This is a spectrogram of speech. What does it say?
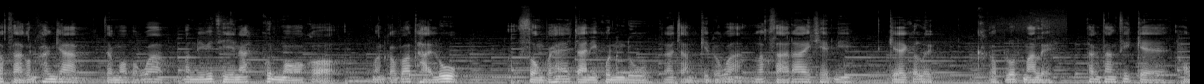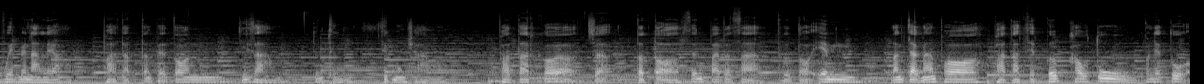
รักษาค่อนข้างยาก แต่หมอบอกว่ามันมีวิธีนะ คุณหมอก็เหมือนกับว่าถ่ายรูป ส่งไปให้อาจารย์อีกคนหนึ่งดูแล้วอาจารย์กิตบอกว่ารักษาได้เคสนี้ แกก็เลยขับรถมาเลย ทั้งๆที่แกออกเวรไปนานแล้วครับผ่าตัดตั้งแต่ตอนที่สามจนถึง 10โมงเช้าครับ ผ่าตัดก็จะตัดต่อเส้นปลายประสาทตัดต่อเอ็นหลังจากนั้นพอผ่าตัดเสร็จปุ๊บเข้าตู้เขาเรียกตู้อ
